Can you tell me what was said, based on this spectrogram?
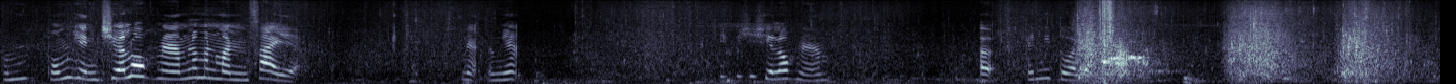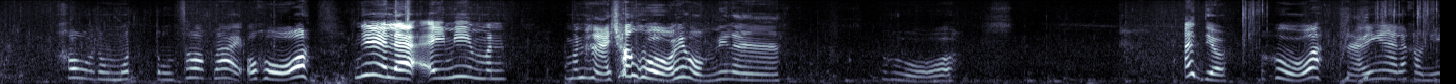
ผม ผมเห็นเชื้อโรคน้ำแล้วมันมันไส้อะเนี่ย ตรงเนี้ย นี่ไม่ใช่เชื้อโรคน้ำเออไอ้นี่ตัวอะไรเข้าตรงมุดตรงซอกได้ โอ้โห นี่แหละ ไอ้นี่มันมันหาช่องโหว่ให้ผมนี่นะโอ้โหเอ้ยเดี๋ยวโอ้โหหาได้ง่ายแล้วคราวนี้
